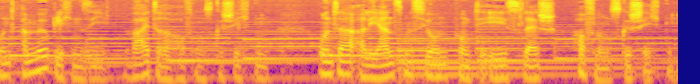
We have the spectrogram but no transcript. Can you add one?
und ermöglichen Sie weitere Hoffnungsgeschichten unter allianzmission.de slash Hoffnungsgeschichten.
